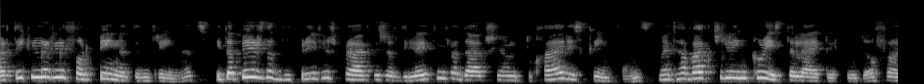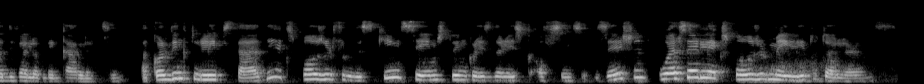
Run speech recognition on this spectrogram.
Particularly for peanut and tree nuts, it appears that the previous practice of delayed introduction to high risk infants might have actually increased the likelihood of uh, developing allergy. According to LEAP study, exposure through the skin seems to increase the risk of sensitization, whereas early exposure may lead to tolerance.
